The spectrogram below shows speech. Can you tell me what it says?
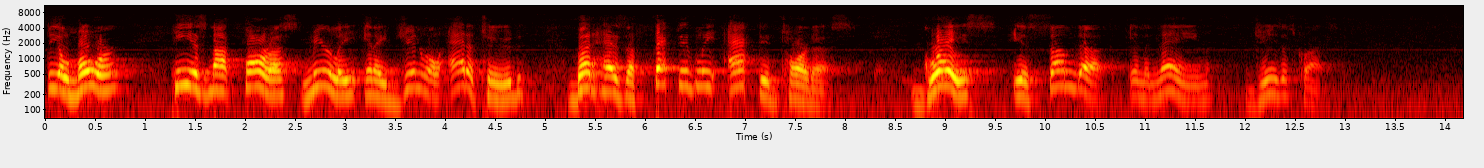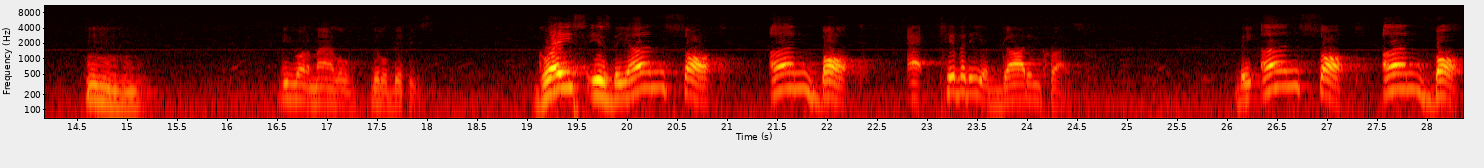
Still more, He is not for us merely in a general attitude, but has effectively acted toward us. Grace is summed up in the name Jesus Christ. Hmm. Give you one of my little little bippies. Grace is the unsought, unbought activity of God in Christ. The unsought, unbought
